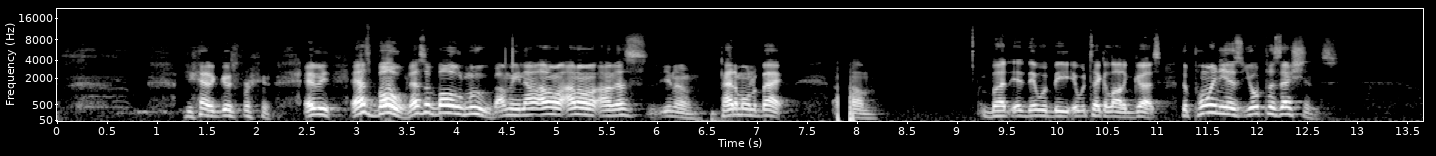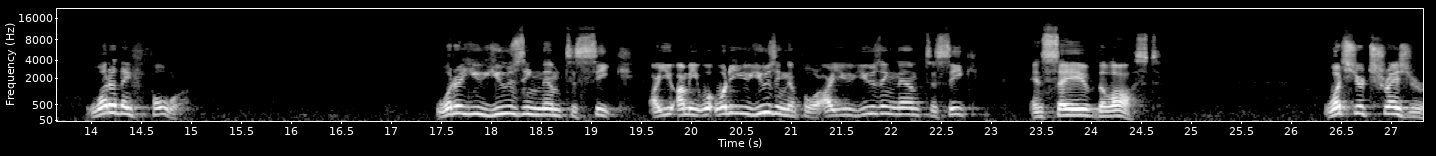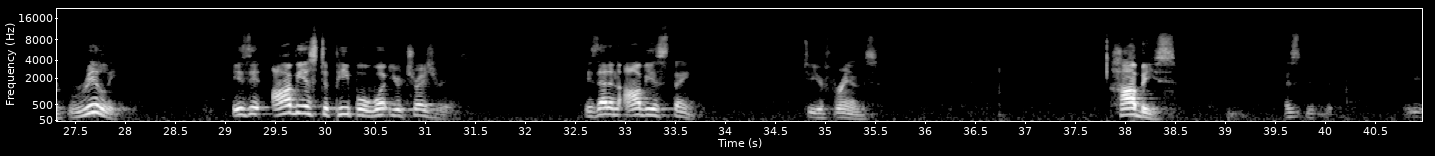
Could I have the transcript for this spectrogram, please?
you had a good friend. Every, that's bold. That's a bold move. I mean, I, I don't, I don't, I, that's, you know, pat him on the back. Um, but it, it would be, it would take a lot of guts. The point is, your possessions, what are they for? What are you using them to seek? Are you, I mean, what, what are you using them for? Are you using them to seek and save the lost? What's your treasure really? Is it obvious to people what your treasure is? Is that an obvious thing to your friends? Hobbies.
